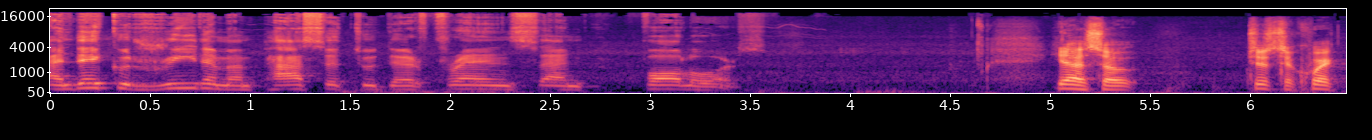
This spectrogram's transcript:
and they could read them and pass it to their friends and followers. Yeah, so just a quick,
